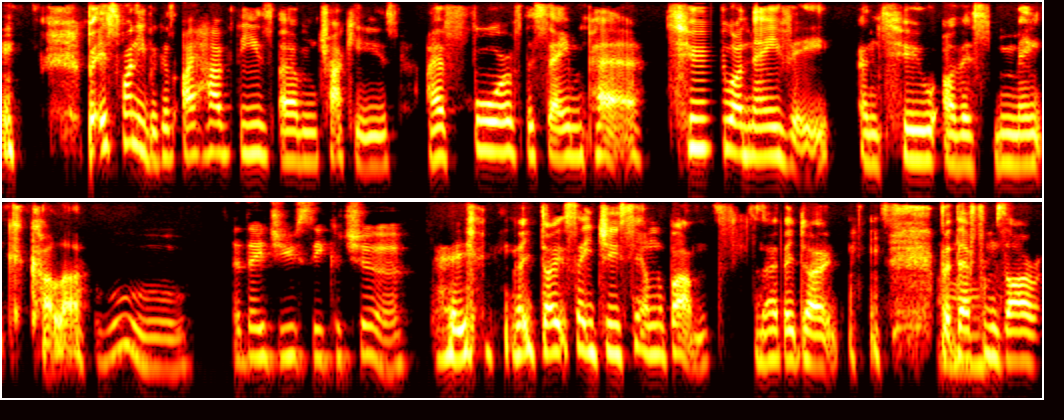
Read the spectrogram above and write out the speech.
but it's funny because I have these um trackies. I have four of the same pair. Two are navy and two are this mink color. Ooh, are they juicy couture? They they don't say juicy on the bum. No, they don't. but they're Oh. from Zara.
